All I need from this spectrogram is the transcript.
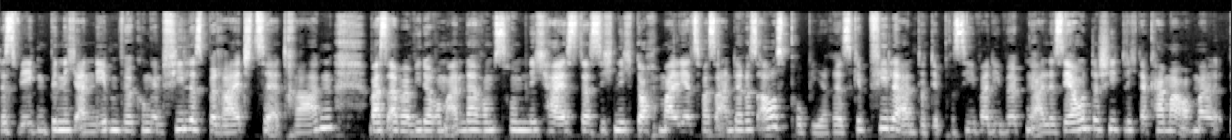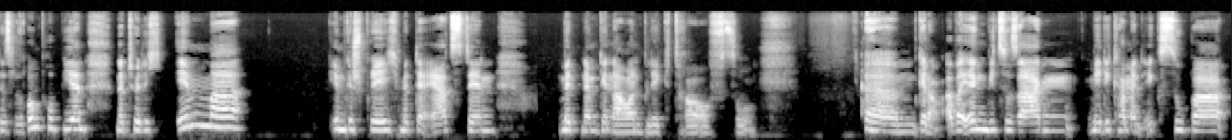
Deswegen bin ich an Nebenwirkungen vieles bereit zu ertragen, was aber wiederum andersrum nicht heißt, dass ich nicht doch mal jetzt was anderes ausprobiere. Es gibt viele Antidepressiva, die wirken alle sehr unterschiedlich. Da kann man auch mal ein bisschen rumprobieren. Natürlich immer im Gespräch mit der Ärztin mit einem genauen Blick drauf. So. Ähm, genau, aber irgendwie zu sagen, Medikament X super,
